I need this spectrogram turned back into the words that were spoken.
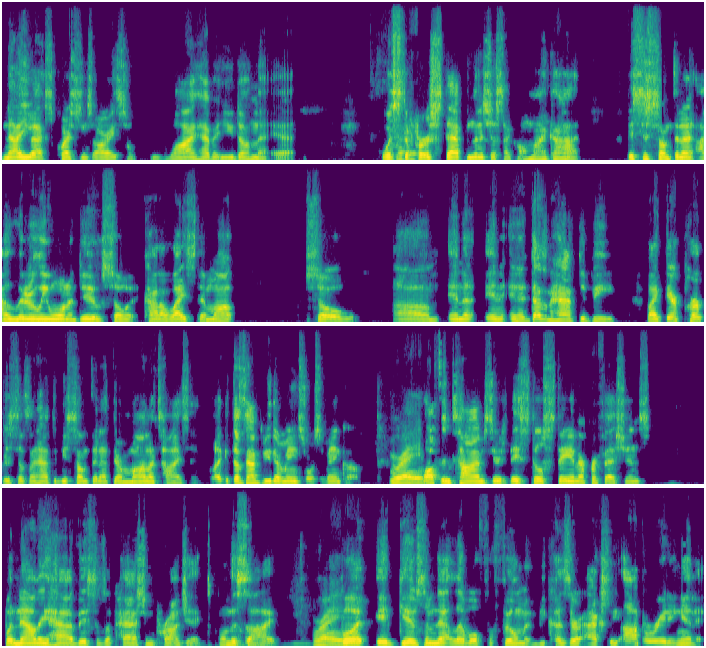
now you ask questions. All right, so why haven't you done that yet? What's the first step? And then it's just like, oh my God, this is something that I literally want to do. So it kind of lights them up. So um in a in and it doesn't have to be like their purpose doesn't have to be something that they're monetizing. Like it doesn't have to be their main source of income. Right. Oftentimes there's they still stay in their professions, but now they have this as a passion project on the side. Right. But it gives them that level of fulfillment because they're actually operating in it.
